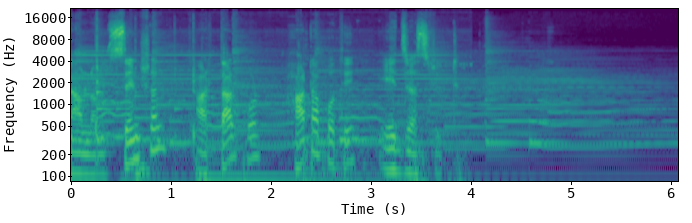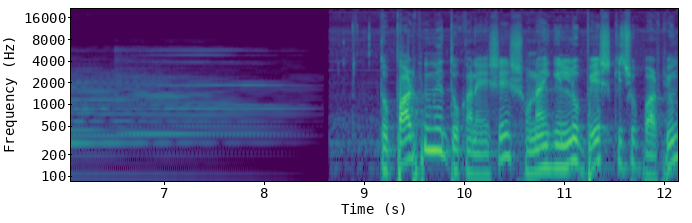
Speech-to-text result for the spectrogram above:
নামলাম সেন্ট্রাল আর তারপর হাঁটা পথে এজরা স্ট্রিট। তো পারফিউমের দোকানে এসে সোনাই কিনলো বেশ কিছু পারফিউম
